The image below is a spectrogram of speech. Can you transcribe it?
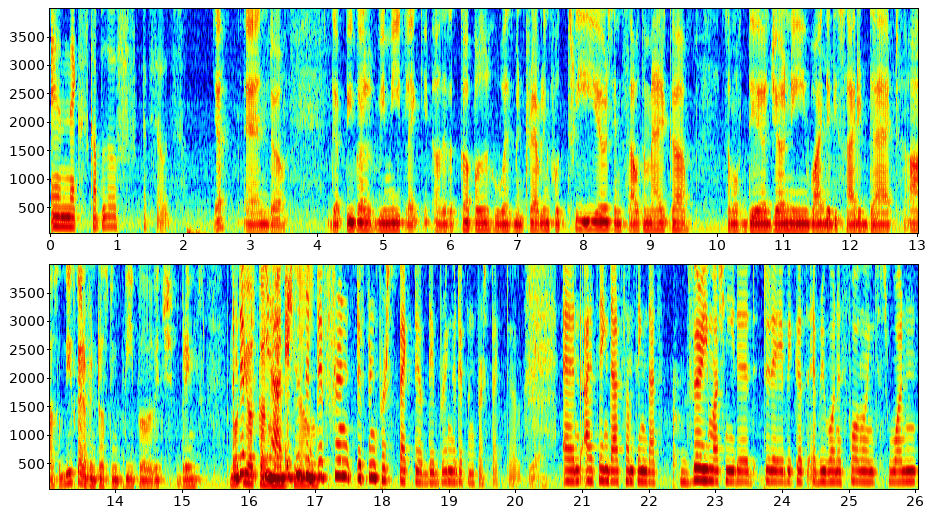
in next couple of episodes. Yeah and uh, the people we meet like uh, there's a couple who has been traveling for three years in south america some of their journey, why they decided that. Uh, so these kind of interesting people, which brings not Dif- your conventional. Yeah, it's just a different different perspective. They bring a different perspective, Yeah. and I think that's something that's very much needed today because everyone is following just one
